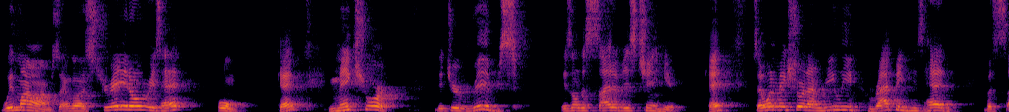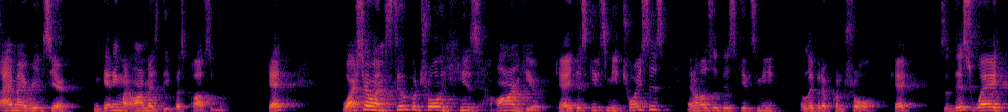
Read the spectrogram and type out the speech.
with my arm. So I'm going straight over his head. Boom. Okay? Make sure that your ribs is on the side of his chin here. Okay? So I want to make sure that I'm really wrapping his head beside my ribs here and getting my arm as deep as possible. Okay? Watch how I'm still controlling his arm here. Okay? This gives me choices and also this gives me a little bit of control. Okay? So this way,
